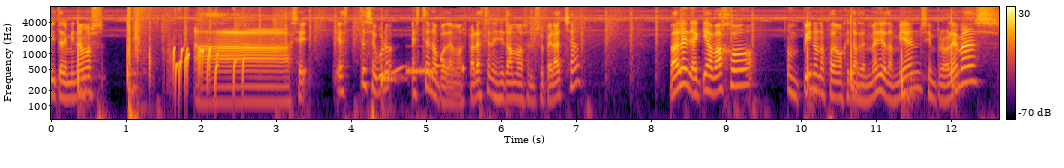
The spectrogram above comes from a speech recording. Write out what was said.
Y terminamos... Ah, sí. Este seguro... Este no podemos. Para este necesitamos el super hacha. Vale, de aquí abajo... Un pino nos podemos quitar de en medio también, sin problemas.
